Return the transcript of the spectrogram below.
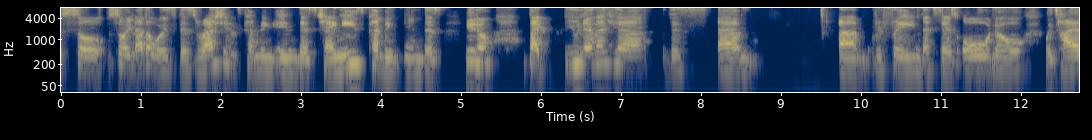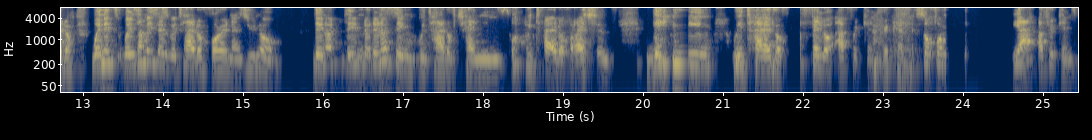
so, so in other words, there's Russians coming in, there's Chinese coming in, there's, you know, but you never hear this um, um, refrain that says, "Oh no, we're tired of." When it's when somebody says we're tired of foreigners, you know, they're not they, they're not saying we're tired of Chinese or we're tired of Russians. They mean we're tired of fellow Africans. Africans. So for me, yeah, Africans.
